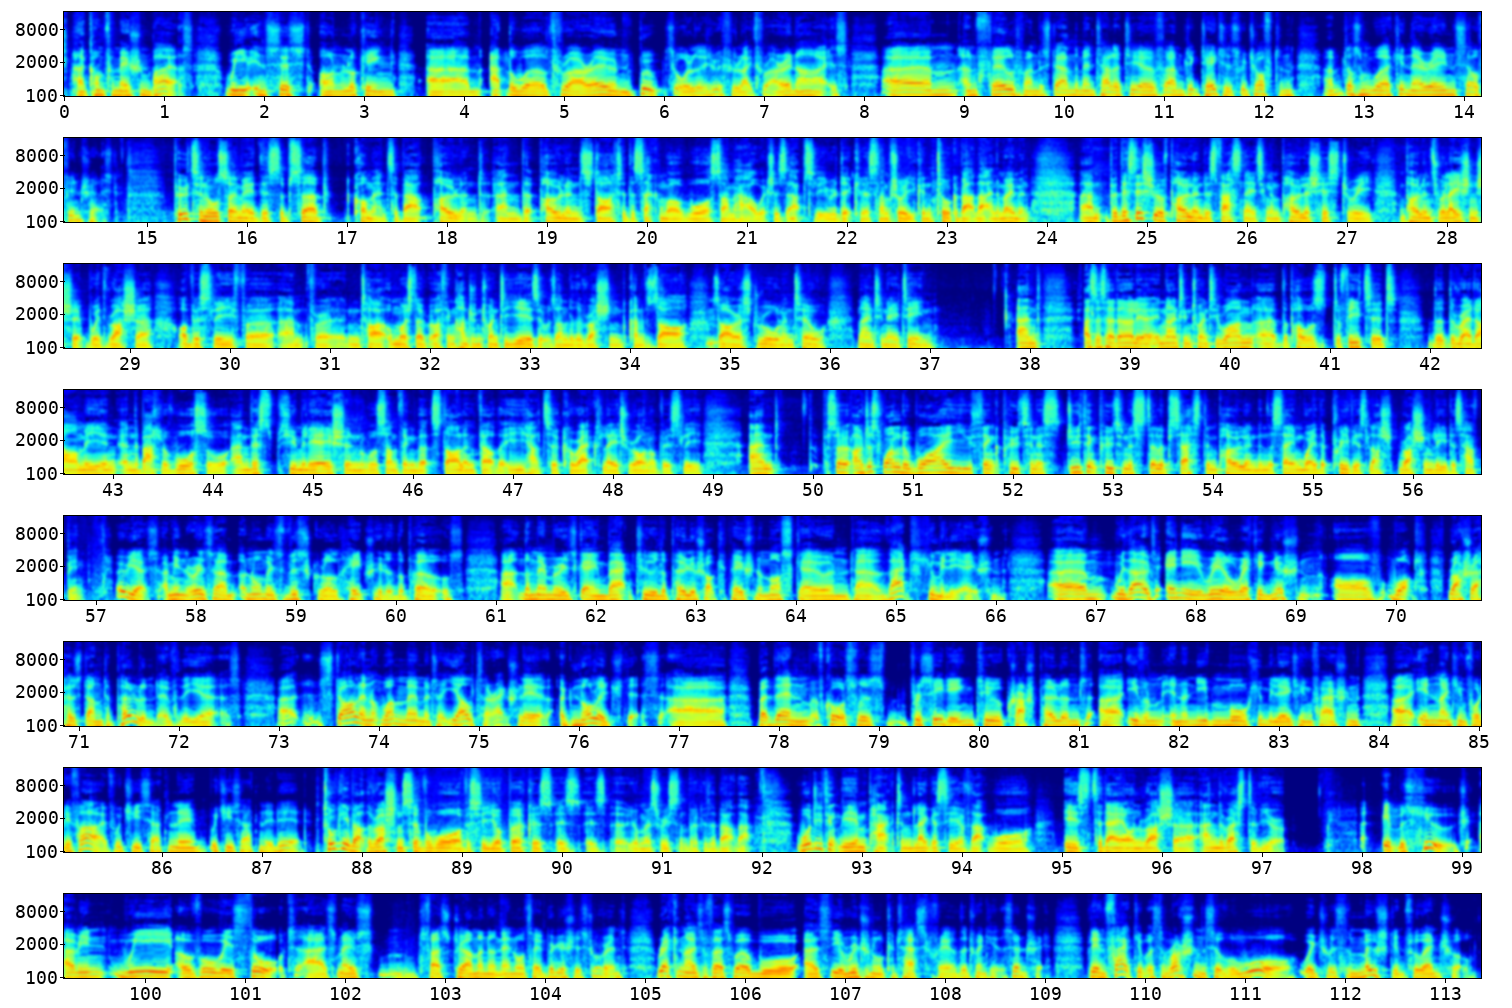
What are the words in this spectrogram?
uh, confirmation bias. We insist on looking um, at the world through our own boots, or if you like, through our own eyes, um, and fail to understand the mentality of um, dictators, which often um, doesn't work in their own self interest. Putin also made this absurd comment about Poland and that Poland started the Second World War somehow, which is absolutely ridiculous. I'm sure you can talk about that in a moment. Um, but this issue of Poland is fascinating, and Polish history and Poland's relationship with Russia, obviously for um, for an entire almost over, I think 120 years, it was under the Russian kind of czar czarist rule until 1918. And as I said earlier, in 1921, uh, the Poles defeated the, the Red Army in, in, the Battle of Warsaw, and this humiliation was something that Stalin felt that he had to correct later on, obviously. And so I just wonder why you think Putin is. Do you think Putin is still obsessed in Poland in the same way that previous Russian leaders have been? Oh yes, I mean there is um, an almost visceral hatred of the Poles. Uh, the memories going back to the Polish occupation of Moscow and uh, that humiliation um, without any real recognition of what Russia has done to Poland over the years. Uh, Stalin, at one moment at Yalta, actually acknowledged this, uh, but then, of course, was proceeding to crush Poland uh, even in an even more humiliating fashion uh, in 1945, which he certainly, which he certainly did. Talking about the Russian Civil War, obviously, your book is, is, is uh, your most recent book is about that. What do you think the impact and legacy of that war is today on Russia and the rest of Europe? It was huge. I mean, we have always thought, as most first German and then also British historians, recognize the First World War as the original catastrophe of the 20th century. But in fact, it was the Russian Civil War which was the most influential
